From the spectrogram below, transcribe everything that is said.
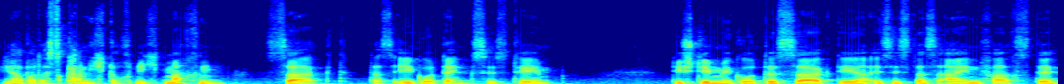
Ja, aber das kann ich doch nicht machen, sagt das Ego-Denksystem. Die Stimme Gottes sagt dir, es ist das Einfachste,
